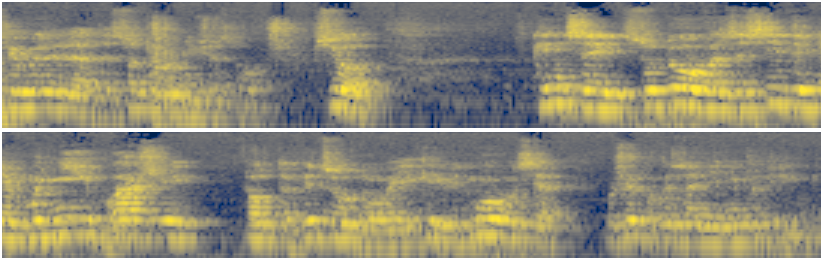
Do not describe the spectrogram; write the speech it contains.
спів- е, сотрудничество. Все, в кінці судового засідання мені ваші, тобто підсудного, який відмовився, вже показання не потрібні.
